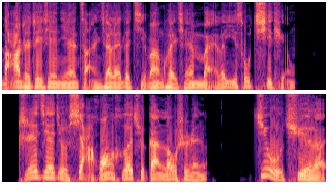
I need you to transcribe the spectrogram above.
拿着这些年攒下来的几万块钱，买了一艘汽艇，直接就下黄河去干捞尸人了，就去了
